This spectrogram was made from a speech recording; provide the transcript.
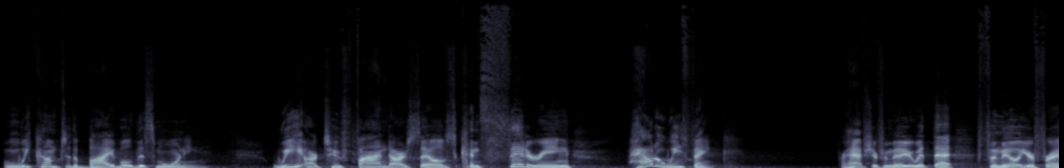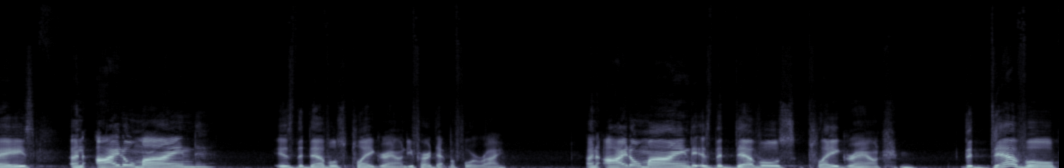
When we come to the Bible this morning, we are to find ourselves considering how do we think? Perhaps you're familiar with that familiar phrase an idle mind is the devil's playground. You've heard that before, right? An idle mind is the devil's playground. The devil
